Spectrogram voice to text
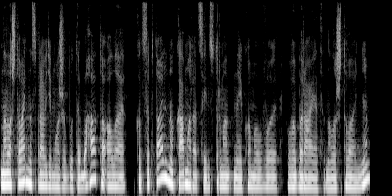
Налаштувань насправді може бути багато, але концептуально камера це інструмент, на якому ви вибираєте налаштування,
